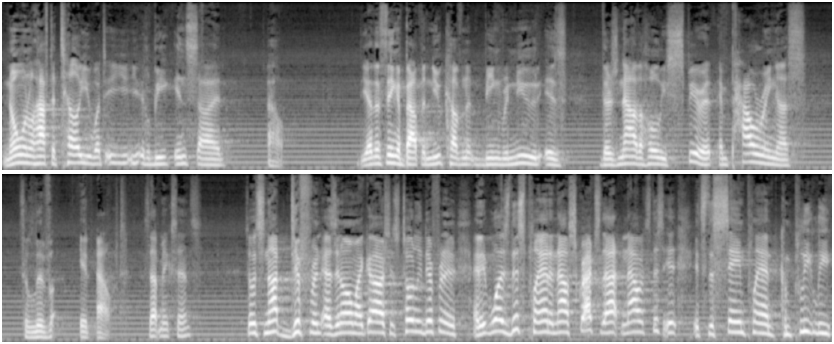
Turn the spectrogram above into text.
No one will have to tell you what to, it'll be inside out. The other thing about the new covenant being renewed is there's now the Holy Spirit empowering us to live it out. Does that make sense? So it's not different as in, oh my gosh, it's totally different. And, it was this plan, and now scratch that, and now it's this. It, it's the same plan, completely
